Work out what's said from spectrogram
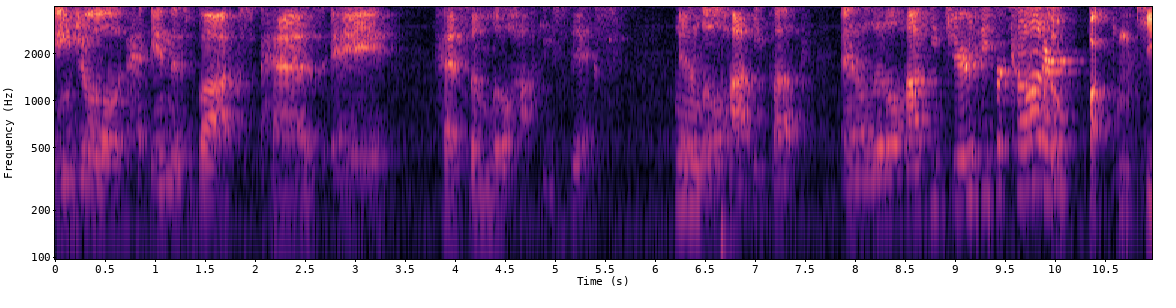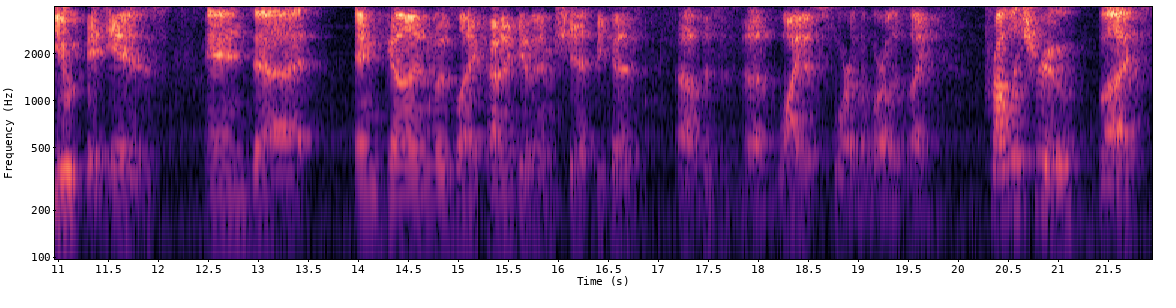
Angel in this box has a has some little hockey sticks and a Mm. little hockey puck and a little hockey jersey for Connor. so fucking cute. It is, and uh, and Gunn was like kind of giving him shit because uh, this is the widest sport in the world. It's like probably true, but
